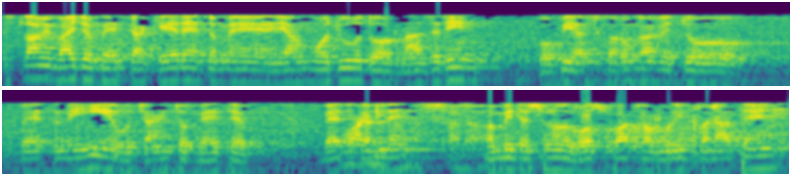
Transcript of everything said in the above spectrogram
اسلامی بھائی جو بیت کا کہہ رہے ہیں تو میں یہاں موجود اور ناظرین کو بھی عرض کروں گا کہ جو بیت نہیں ہے وہ چاہیں تو بیت بیت کر لیں۔ امید غوث پاک کا مرید بناتے ہیں۔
